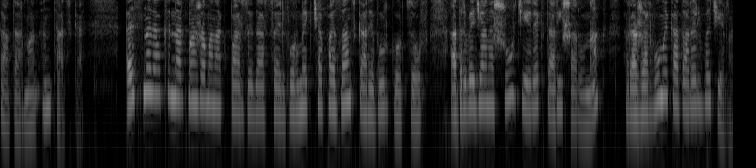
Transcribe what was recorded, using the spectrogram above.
կատարման ընթացքը։ Ըստ նրա քննարկման ժամանակ པարզ է դարձել, որ մեկ չափազանց կարևոր գործով Ադրբեջանը շուրջ 3 տարի շարունակ հրաժարվում է կատարել վճիռը,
